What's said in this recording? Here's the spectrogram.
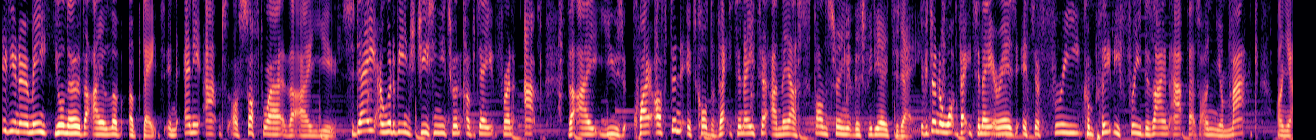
If you know me, you'll know that I love updates in any apps or software that I use. Today, I'm going to be introducing you to an update for an app that I use quite often. It's called Vectornator and they are sponsoring this video today. If you don't know what Vectornator is, it's a free, completely free design app that's on your Mac, on your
